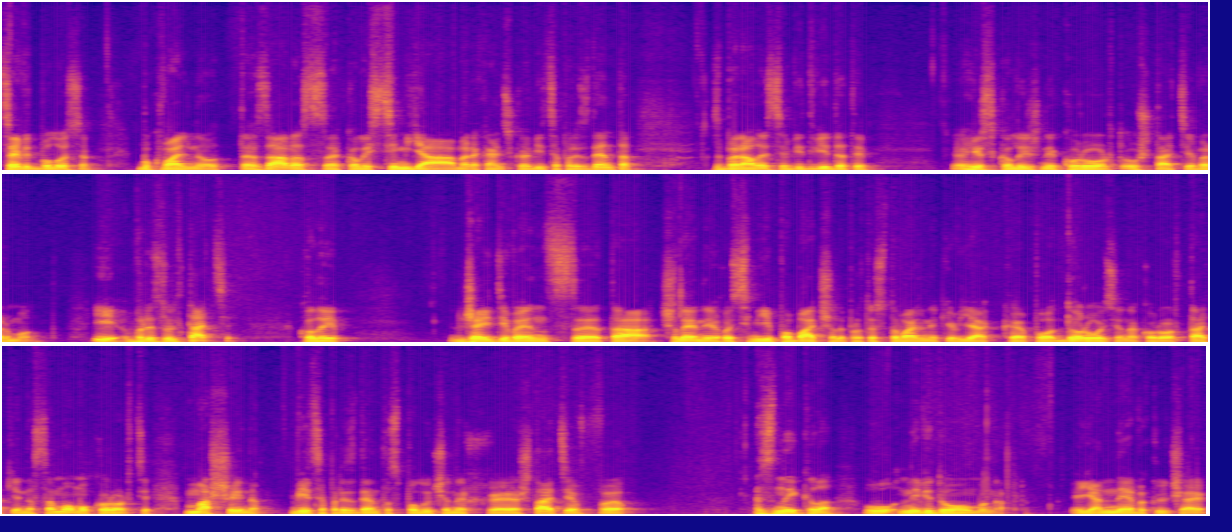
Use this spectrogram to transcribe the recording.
Це відбулося буквально от зараз, коли сім'я американського віце-президента збиралася відвідати гірськолижний курорт у штаті Вермонт. І в результаті, коли Джей Ді Венс та члени його сім'ї побачили протестувальників як по дорозі на курорт, так і на самому курорті. Машина віце-президента Сполучених Штатів е, зникла у невідомому напрямку. Я не виключаю,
